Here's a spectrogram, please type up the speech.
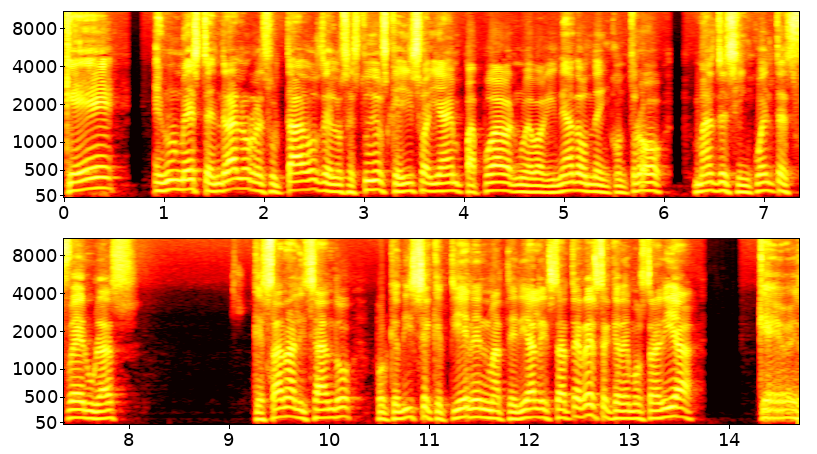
que en un mes tendrá los resultados de los estudios que hizo allá en Papúa Nueva Guinea, donde encontró más de 50 esférulas que está analizando porque dice que tienen material extraterrestre que demostraría que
